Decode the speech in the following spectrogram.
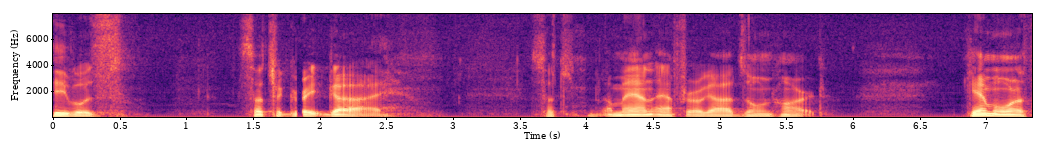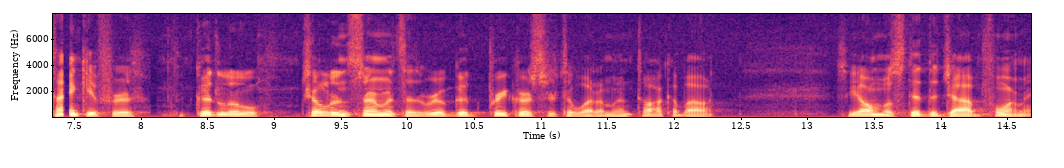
he was such a great guy, such a man after God's own heart. Kim, I want to thank you for the good little children's sermon's It's a real good precursor to what I'm going to talk about. So you almost did the job for me.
